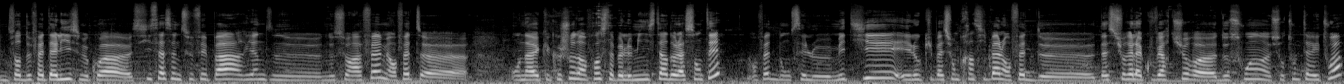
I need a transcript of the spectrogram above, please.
une sorte de fatalisme, quoi. Euh, Si ça, ça ne se fait pas, rien ne, ne sera fait. Mais en fait, euh, on a quelque chose en France qui s'appelle le ministère de la Santé, en fait, dont c'est le métier et l'occupation principale, en fait, d'assurer la couverture euh, de soins sur tout le territoire.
